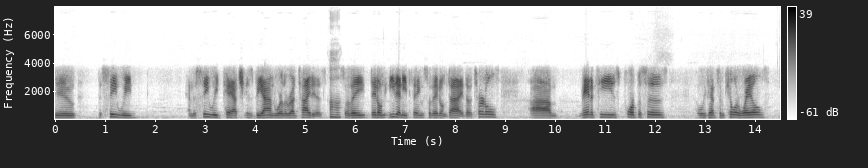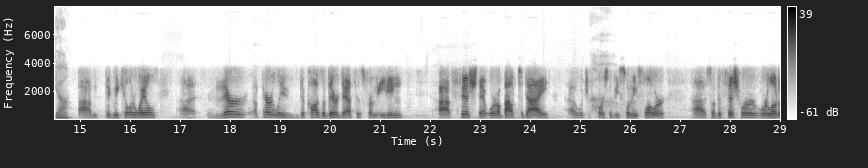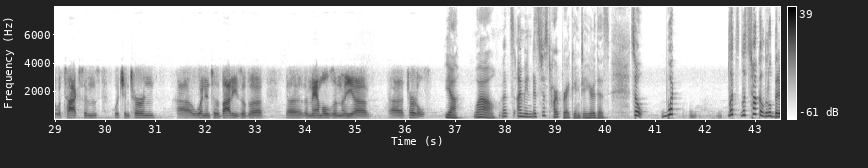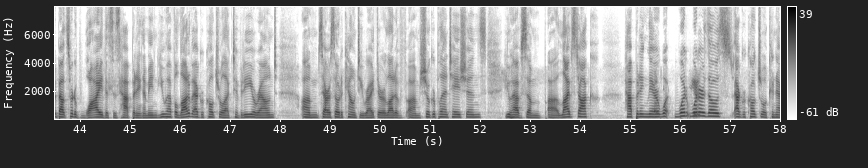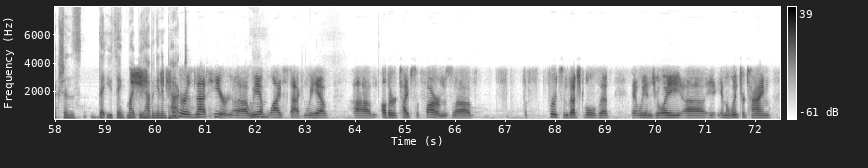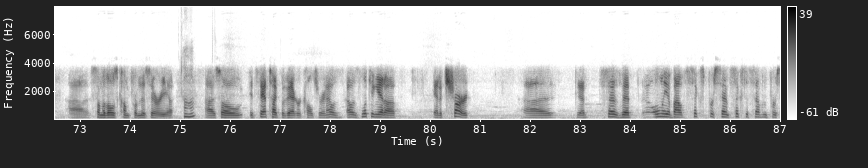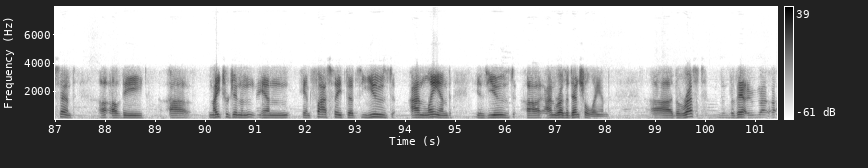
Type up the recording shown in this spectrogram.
to the seaweed and the seaweed patch is beyond where the red tide is. Uh-huh. So they, they don't eat anything, so they don't die. The turtles, um, manatees, porpoises, we've had some killer whales, yeah. um, pygmy killer whales. Uh, they're apparently the cause of their death is from eating uh, fish that were about to die, uh, which of course would be swimming slower. Uh, so the fish were, were loaded with toxins, which in turn uh, went into the bodies of the the, the mammals and the uh, uh, turtles. Yeah. Wow. That's I mean, it's just heartbreaking to hear this. So, what let's let's talk a little bit about sort of why this is happening. I mean, you have a lot of agricultural activity around um, Sarasota County, right? There are a lot of um, sugar plantations. You have some uh, livestock happening there. What what what are those agricultural connections that you think might be having an impact? Sugar is not here. Uh, we have livestock and we have um, other types of farms. Uh, fruits and vegetables that that we enjoy uh, in the wintertime, uh, some of those come from this area. Uh-huh. Uh, so it's that type of agriculture. And I was I was looking at a at a chart uh, that says that only about six percent, six to seven percent uh, of the uh, nitrogen and, and and phosphate that's used on land is used uh, on residential land. Uh, the rest, the, the, uh,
